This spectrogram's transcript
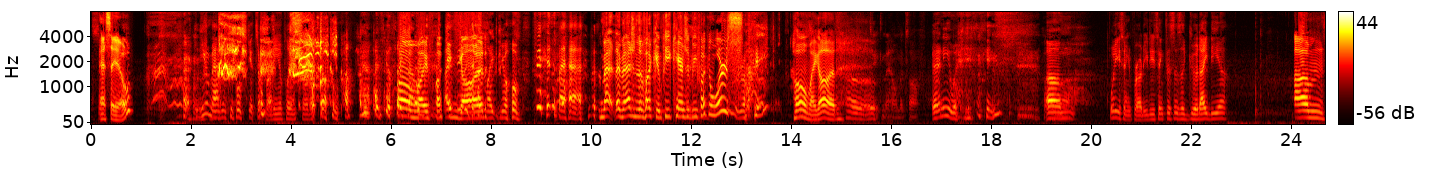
Sao. Can you imagine people schizophrenia playing SAO? I feel like Oh that my would- I fucking feel god! That might go a bit bad, Ima- imagine the fucking PKers would be fucking worse. right? Oh my god. Oh, Taking the helmets off. anyway, um, what do you think, Brody? Do you think this is a good idea? Um,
